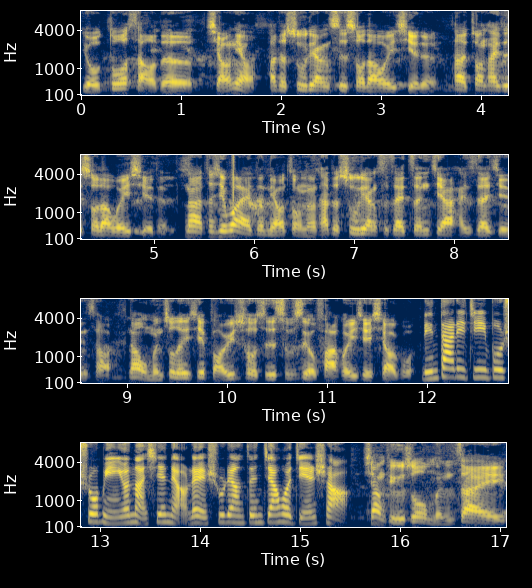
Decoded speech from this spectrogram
有多少的小鸟，它的数量是受到威胁的，它的状态是受到威胁的。那这些外来的鸟种呢，它的数量是在增加还是在减少？那我们做的一些保育措施，是不是有发挥一些效果？林大力进一步说明有哪些鸟类数量增加或减少，像比如说我们在。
